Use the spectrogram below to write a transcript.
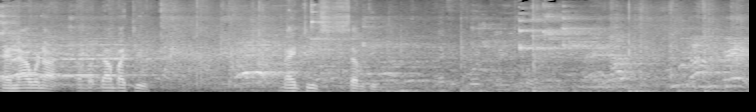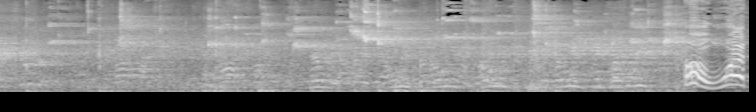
And now we're not. Down by two. 19, 17. Oh, what?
